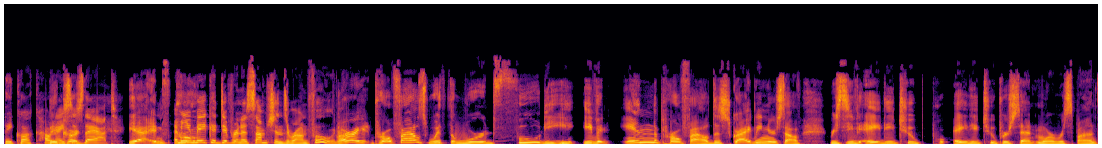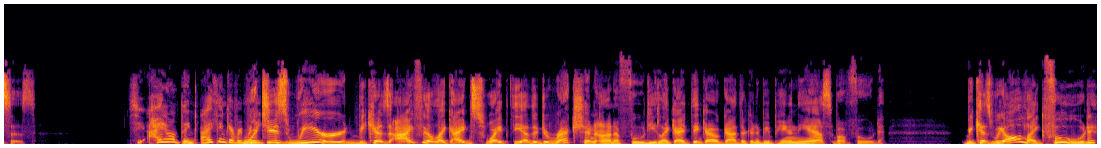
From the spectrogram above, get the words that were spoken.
they cook. How They nice cook. is that? yeah, and I mean, you make a different assumptions around food. All right, profiles with the word foodie, even in the profile describing yourself, receive 82 percent more responses. See, I don't think. I think everybody. Which is weird because I feel like I'd swipe the other direction on a foodie. Like I'd think, oh God, they're going to be a pain in the ass about food. Because we all like food.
